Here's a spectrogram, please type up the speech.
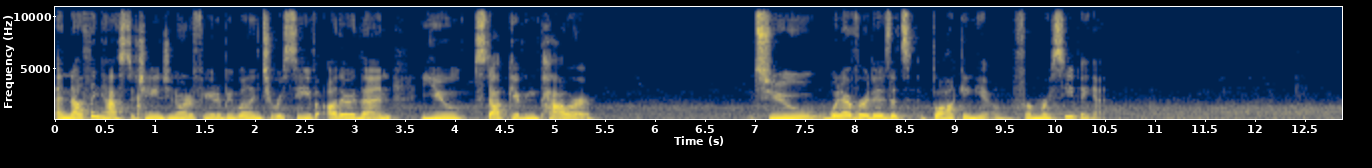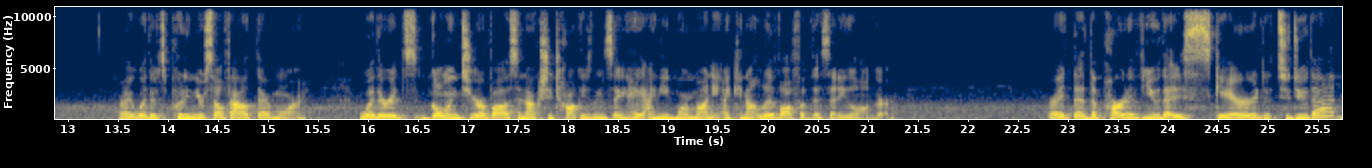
And nothing has to change in order for you to be willing to receive, other than you stop giving power to whatever it is that's blocking you from receiving it. Right? Whether it's putting yourself out there more, whether it's going to your boss and actually talking to them and saying, hey, I need more money. I cannot live off of this any longer. Right? The, the part of you that is scared to do that,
